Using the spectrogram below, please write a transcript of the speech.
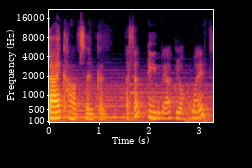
back half circle असं तीन वेळा क्लॉकवाईज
